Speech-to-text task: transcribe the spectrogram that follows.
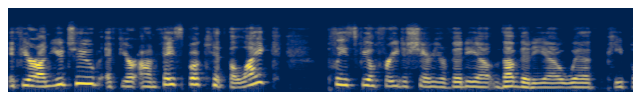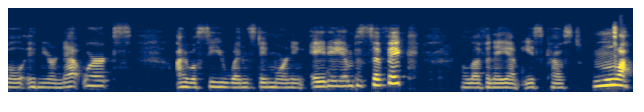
If you're on YouTube, if you're on Facebook, hit the like. Please feel free to share your video, the video, with people in your networks. I will see you Wednesday morning, 8 a.m. Pacific, 11 a.m. East Coast. Mwah!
